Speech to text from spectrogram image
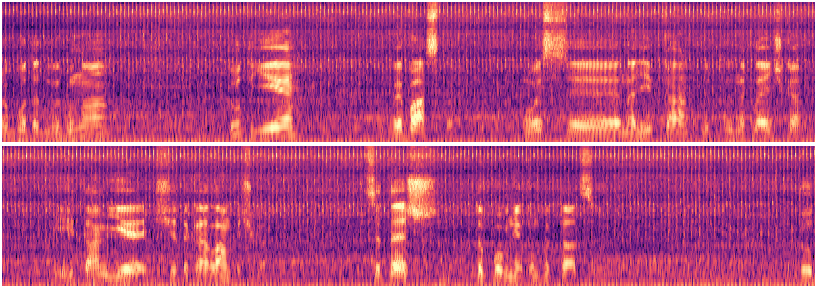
робота двигуна. Тут є Webasto. Ось е, наліпка, тут наклеєчка, і там є ще така лампочка. Це теж доповнює комплектацію. Тут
